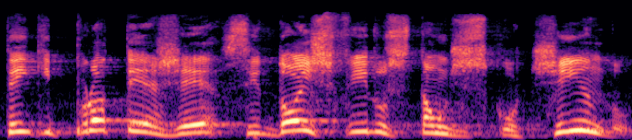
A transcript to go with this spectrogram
tem que proteger, se dois filhos estão discutindo,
